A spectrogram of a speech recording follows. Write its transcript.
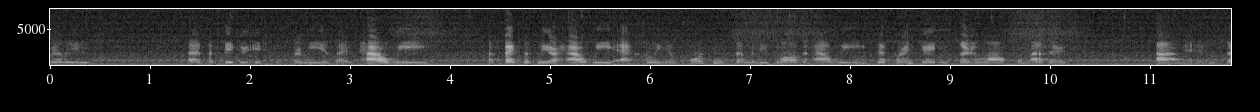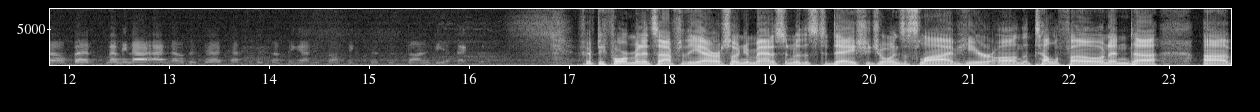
really a, a bigger issue for me is, is how we effectively or how we actually enforcing some of these laws and how we differentiating certain laws from others. Um, and so, but I mean, I, I know the judge has to do something. I just don't think this is going to be effective. 54 minutes after the hour, Sonya Madison with us today. She joins us live here on the telephone. And uh, uh,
